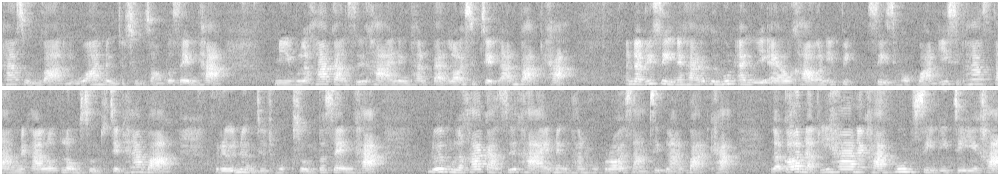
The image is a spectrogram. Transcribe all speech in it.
1.50 บาท หรือว่า 1.02%ค่ะ มีมูลค่าการซื้อขาย 1,817 ล้านบาทค่ะ อันดับที่ 4 นะคะก็คือหุ้น IVL ค่ะ วันนี้ปิด 46 บาท 25 สตางค์นะคะลดลง 0.75 บาท หรือ 1.60%ค่ะ ด้วยมูลค่าการซื้อขาย 1,630 ล้านบาทค่ะ แล้วก็อันดับที่ 5 นะคะ หุ้น CBG ค่ะ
